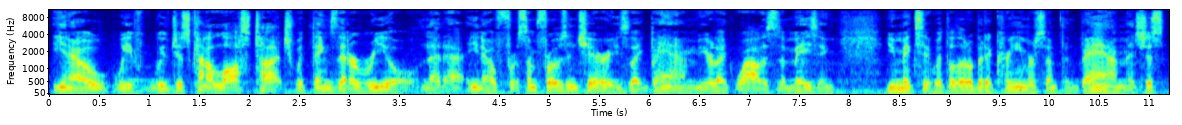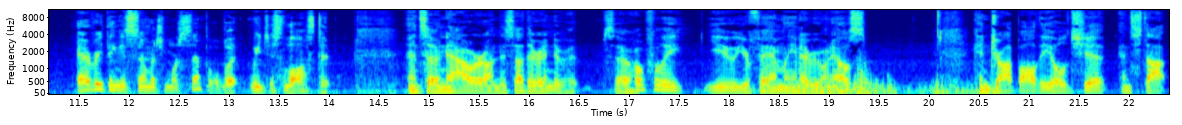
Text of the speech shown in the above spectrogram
you know, we've, we've just kind of lost touch with things that are real and that, uh, you know, for some frozen cherries, like bam, you're like, wow, this is amazing. You mix it with a little bit of cream or something, bam. It's just, everything is so much more simple, but we just lost it. And so now we're on this other end of it. So hopefully you, your family, and everyone else can drop all the old shit and stop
